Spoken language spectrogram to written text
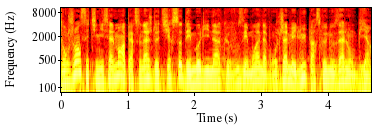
Don Juan, c'est initialement un personnage de Tirso des Molina que vous et moi n'avons jamais lu parce que nous allons bien.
